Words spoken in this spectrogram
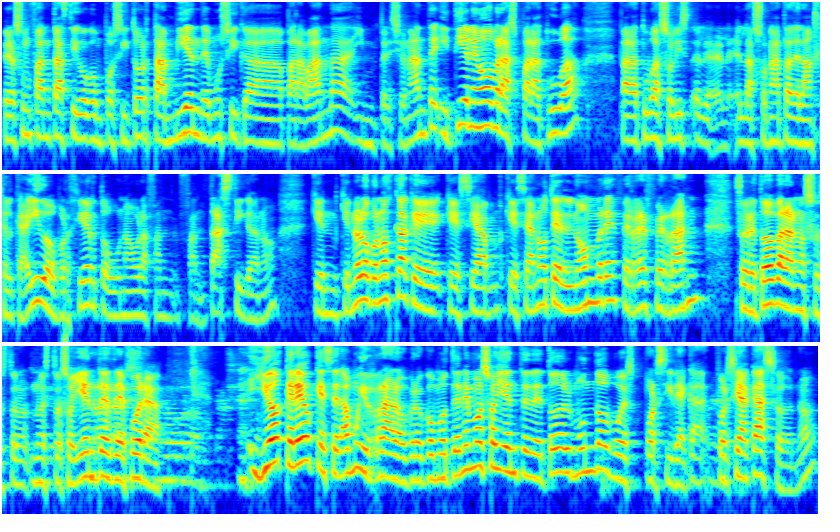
pero es un fantástico compositor también de música para banda, impresionante, y tiene obras para tuba para tuba solista, la sonata del ángel caído, por cierto, una obra fantástica, ¿no? Quien, quien, no lo conozca, que, que, se, que se anote el nombre, Ferrer Ferran, sobre todo para nuestros, nuestros oyentes de fuera. Yo creo que será muy raro, pero como tenemos oyentes de todo el mundo, pues por si, de por si acaso, ¿no?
